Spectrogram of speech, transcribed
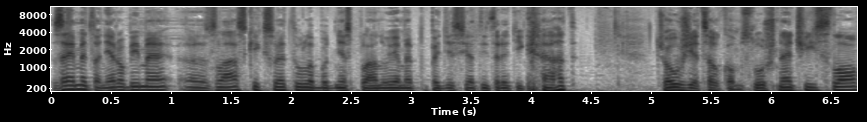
Zrejme to nerobíme e, z lásky k svetu, lebo dnes plánujeme po 53. krát, čo už je celkom slušné číslo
